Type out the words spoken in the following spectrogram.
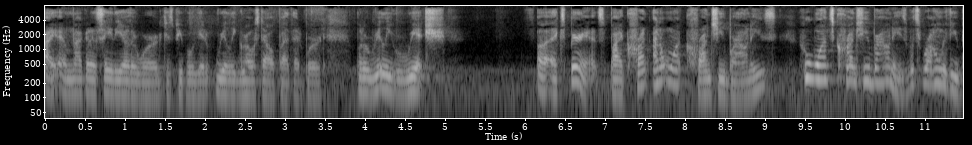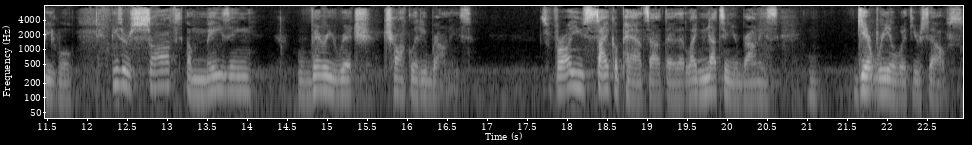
I am not to say the other word because people get really grossed out by that word, but a really rich uh, experience by crunch. I don't want crunchy brownies. Who wants crunchy brownies? What's wrong with you people? These are soft, amazing, very rich, chocolatey brownies. So for all you psychopaths out there that like nuts in your brownies, get real with yourselves.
